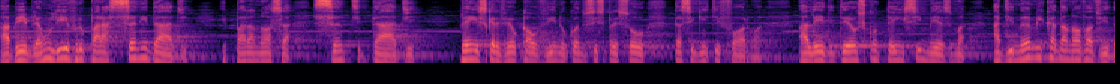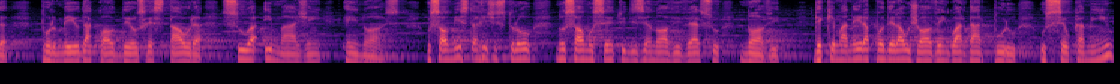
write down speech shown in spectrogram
A Bíblia é um livro para a sanidade e para a nossa santidade. Bem escreveu Calvino quando se expressou da seguinte forma: a lei de Deus contém em si mesma a dinâmica da nova vida, por meio da qual Deus restaura sua imagem em nós. O salmista registrou no Salmo 119, verso 9: De que maneira poderá o jovem guardar puro o seu caminho?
